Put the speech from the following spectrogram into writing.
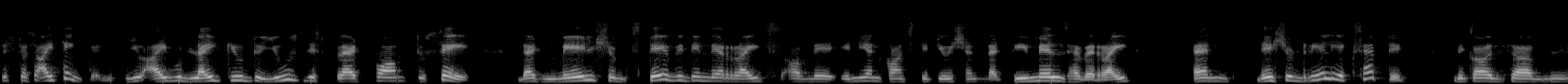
sisters. I think you, I would like you to use this platform to say that males should stay within their rights of the Indian constitution, that females have a right, and they should really accept it because um,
